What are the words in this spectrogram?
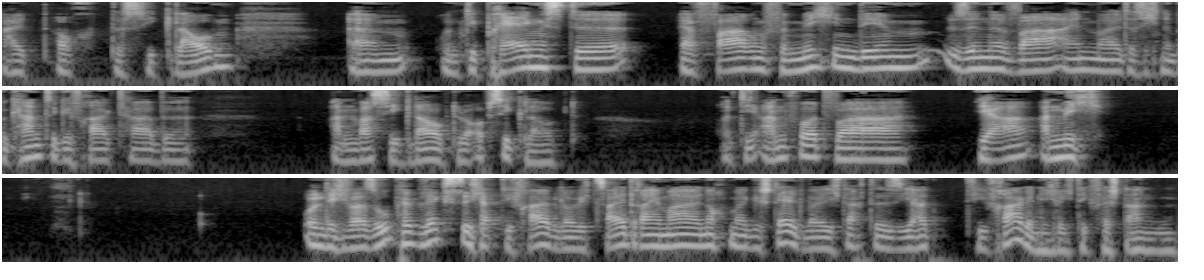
halt auch, dass sie glauben. Ähm, und die prägendste Erfahrung für mich in dem Sinne war einmal, dass ich eine Bekannte gefragt habe, an was sie glaubt oder ob sie glaubt. Und die Antwort war, ja, an mich. Und ich war so perplex, ich habe die Frage, glaube ich, zwei, dreimal nochmal gestellt, weil ich dachte, sie hat die Frage nicht richtig verstanden.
